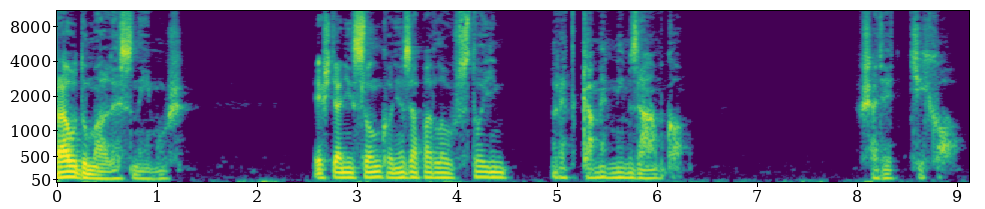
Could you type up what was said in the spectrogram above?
Pravdu mal lesný muž. Ešte ani slnko nezapadlo, už stojím pred kamenným zámkom. Všade ticho.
